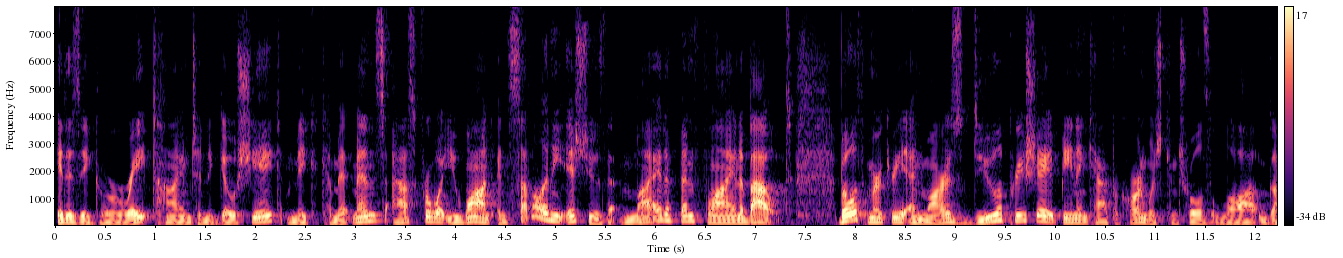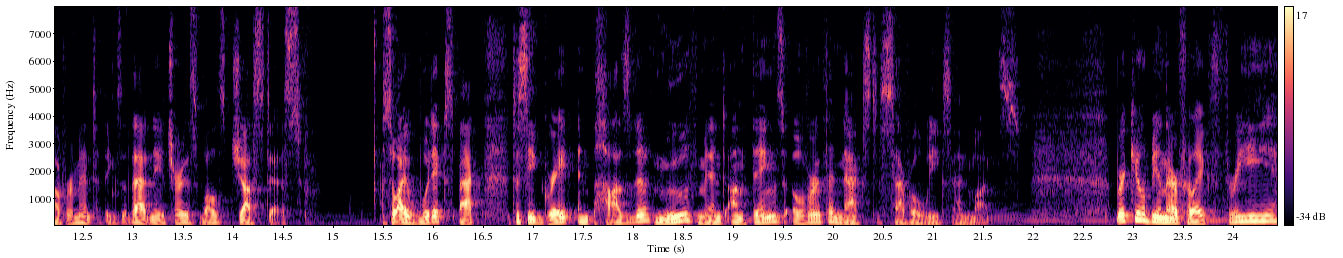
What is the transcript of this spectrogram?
it is a great time to negotiate, make commitments, ask for what you want, and settle any issues that might have been flying about. Both Mercury and Mars do appreciate being in Capricorn, which controls law, government, things of that nature, as well as justice. So I would expect to see great and positive movement on things over the next several weeks and months. Mercury will be in there for like three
